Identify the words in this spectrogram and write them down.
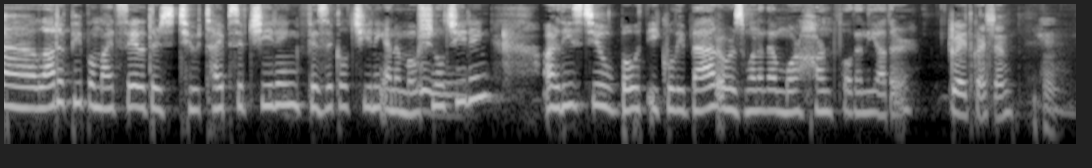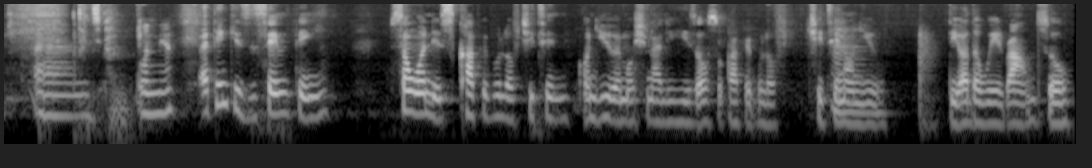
Uh, a lot of people might say that there's two types of cheating physical cheating and emotional cheating. Are these two both equally bad, or is one of them more harmful than the other? Great question. Um, I think it's the same thing. Someone is capable of cheating on you emotionally, he's also capable of cheating on Mm. you the other way around. So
